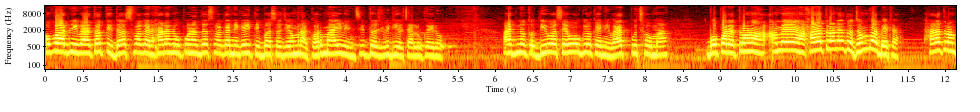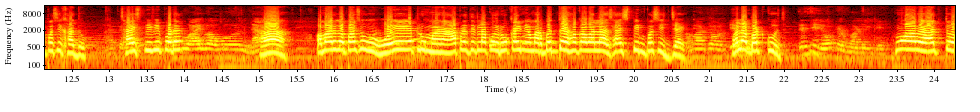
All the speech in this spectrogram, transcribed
સવારની વાત હતી દસ વાગ્યા સાડા નવ પોણા દસ વાગ્યાની ગઈ હતી બસ હજી હમણાં ઘરમાં આવીને સીધો જ વીડિયો ચાલુ કર્યો. આજનો તો દિવસ એવો ગયો કે એની વાત પૂછોમાં. બપોરે ત્રણ અમે સાડા ત્રણે તો જમવા બેઠા. સાડા ત્રણ પછી ખાધું. છાશ પીવી પડે? હા. અમારે તો પાછું હોય એટલું માણા. આપણે તેટલા કોઈ રોકાય નહીં. અમારે બધા હગાવાલા છાશ પીને પછી જ જાય. ભલે બટકું જ. હું હવે આજ તો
